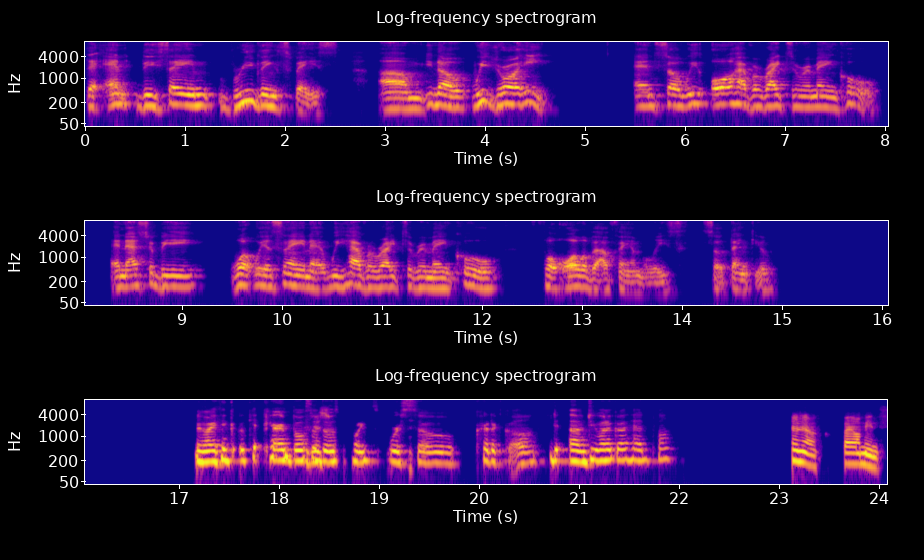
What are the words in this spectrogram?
the and the same breathing space. Um you know we draw heat and so we all have a right to remain cool and that should be what we're saying that we have a right to remain cool for all of our families so thank you no i think okay, karen both of those points were so critical um, do you want to go ahead paul no no by all means.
